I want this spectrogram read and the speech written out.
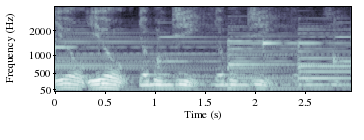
Yo, yo, double G, double G, double G.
